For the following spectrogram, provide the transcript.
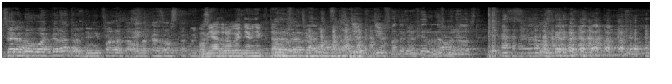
Взяли нового оператора в дневник фаната, а он оказался такой У меня другой дневник, потому что... Дим, Дим, сфотографируй нас, пожалуйста.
